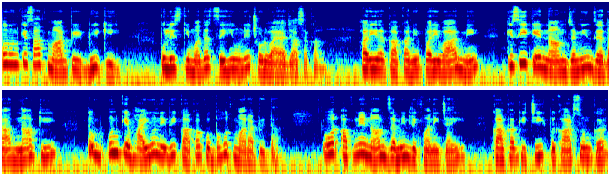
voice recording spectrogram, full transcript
और उनके साथ मारपीट भी की। पुलिस की मदद से ही उन्हें छुड़वाया जा सका। हरिहर काका ने परिवार में किसी के नाम ज़मीन जायदाद ना की तो उनके भाइयों ने भी काका को बहुत मारा पीटा। और अपने नाम ज़मीन लिखवानी चाहिए। काका की चीख पुकार सुनकर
